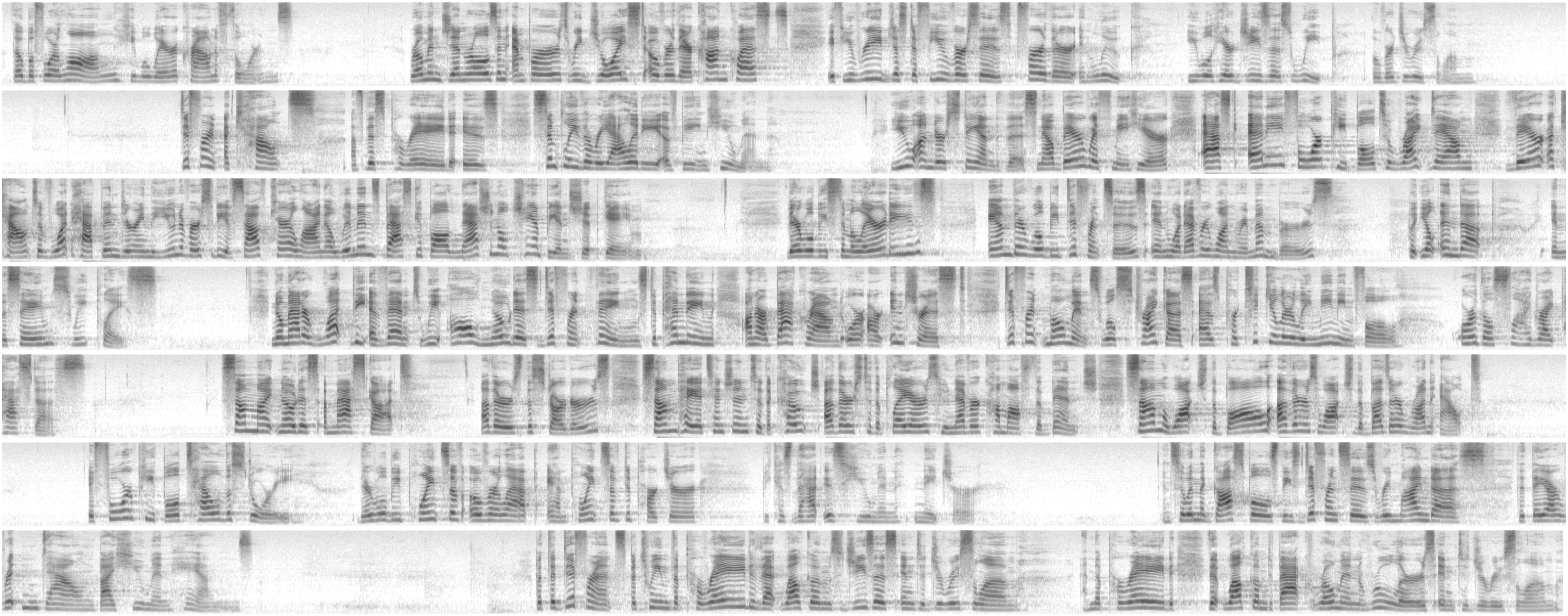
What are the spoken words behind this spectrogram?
though before long he will wear a crown of thorns. Roman generals and emperors rejoiced over their conquests. If you read just a few verses further in Luke, you will hear Jesus weep over Jerusalem. Different accounts of this parade is simply the reality of being human. You understand this. Now, bear with me here. Ask any four people to write down their account of what happened during the University of South Carolina women's basketball national championship game. There will be similarities and there will be differences in what everyone remembers, but you'll end up in the same sweet place. No matter what the event, we all notice different things depending on our background or our interest. Different moments will strike us as particularly meaningful, or they'll slide right past us. Some might notice a mascot others the starters. Some pay attention to the coach, others to the players who never come off the bench. Some watch the ball, others watch the buzzer run out. If four people tell the story, there will be points of overlap and points of departure because that is human nature. And so in the Gospels, these differences remind us that they are written down by human hands. But the difference between the parade that welcomes Jesus into Jerusalem and the parade that welcomed back Roman rulers into Jerusalem,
